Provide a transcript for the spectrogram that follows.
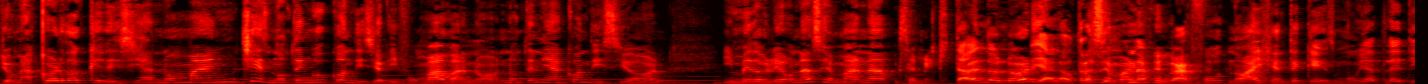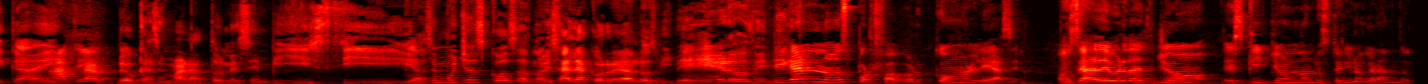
yo me acuerdo que decía, no manches, no tengo condición. Y fumaba, ¿no? No tenía condición. Y me dolía una semana, se me quitaba el dolor y a la otra semana jugar foot, ¿no? Hay gente que es muy atlética y Ah, claro. veo que hace maratones en bici, hace muchas cosas, ¿no? Y sale a correr a los viveros. y- Díganos, por favor, cómo le hacen. O sea, de verdad, yo, es que yo no lo estoy logrando.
